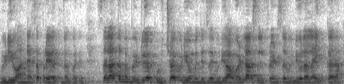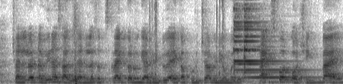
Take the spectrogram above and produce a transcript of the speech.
व्हिडिओ आणण्याचा प्रयत्न करेन. चला तर मग भेटूया पुढच्या व्हिडिओमध्ये जर व्हिडिओ आवडला असेल फ्रेंड्स तर व्हिडिओला लाईक करा. चॅनलवर नवीन असाल तर चॅनलला सबस्क्राईब करून घ्या. भेटूया एका पुढच्या व्हिडिओमध्ये थँक्स फॉर वॉचिंग बाय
